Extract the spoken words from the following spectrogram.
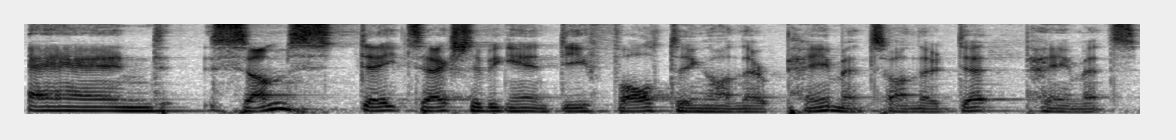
And some states actually began defaulting on their payments, on their debt payments.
